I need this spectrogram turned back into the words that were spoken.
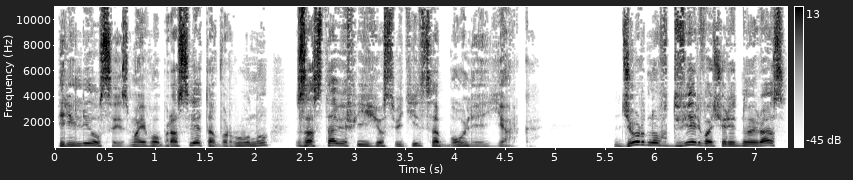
перелился из моего браслета в руну, заставив ее светиться более ярко. Дернув дверь в очередной раз,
